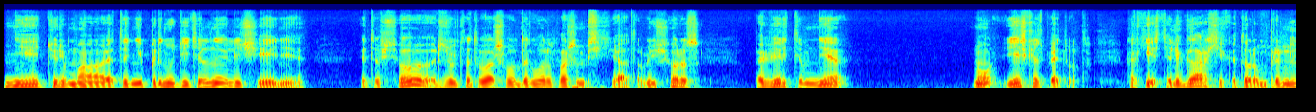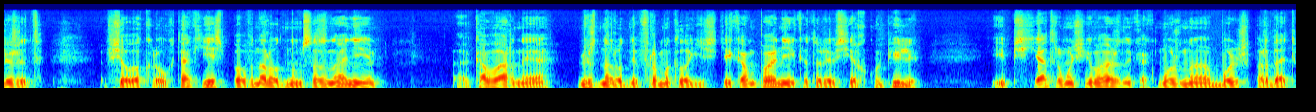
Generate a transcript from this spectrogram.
не тюрьма, это не принудительное лечение. Это все результат вашего договора с вашим психиатром. Еще раз, поверьте мне, ну, есть, опять вот, как есть олигархи, которым принадлежит все вокруг, так есть в народном сознании э, коварные международные фармакологические компании, которые всех купили И психиатрам очень важно как можно больше продать,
